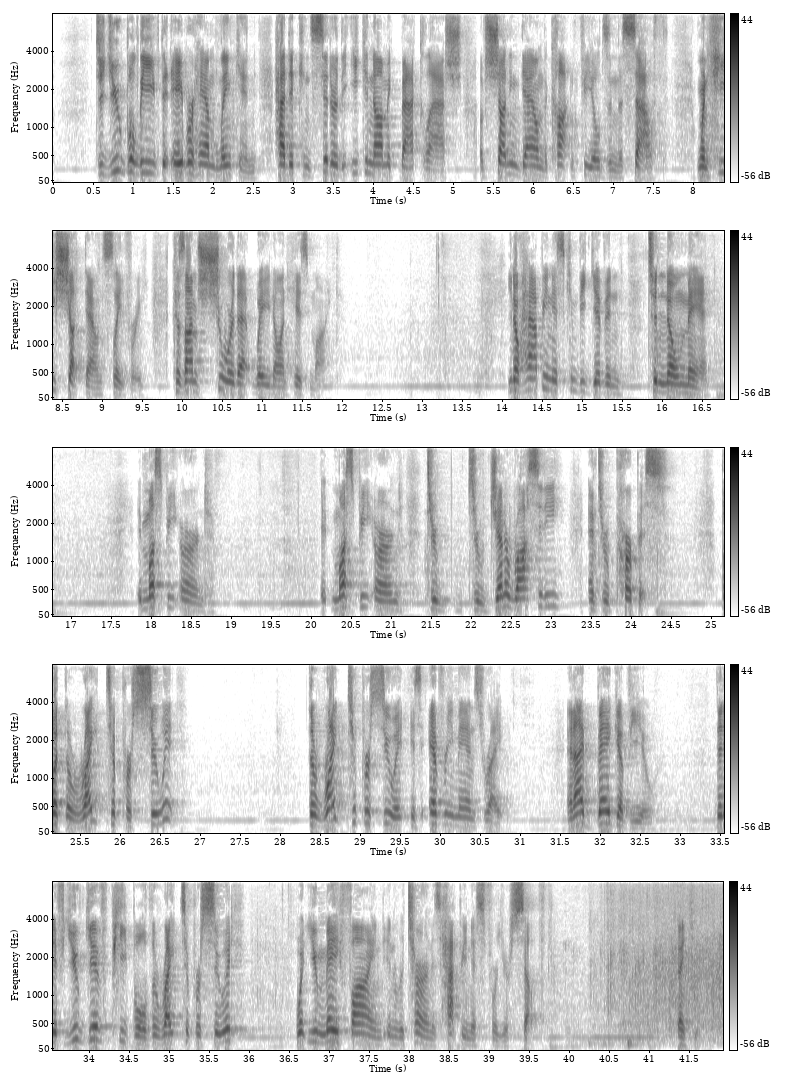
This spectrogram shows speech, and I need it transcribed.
Do you believe that Abraham Lincoln had to consider the economic backlash of shutting down the cotton fields in the South when he shut down slavery? Because I'm sure that weighed on his mind. You know, happiness can be given to no man, it must be earned. It must be earned through, through generosity and through purpose. But the right to pursue it, the right to pursue it is every man's right. And I beg of you that if you give people the right to pursue it, what you may find in return is happiness for yourself. Thank you.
